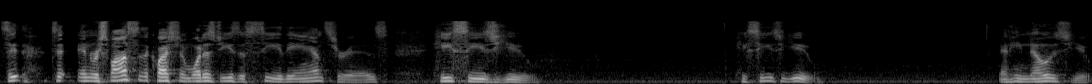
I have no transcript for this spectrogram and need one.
See, to, in response to the question, what does Jesus see? The answer is, He sees you. He sees you. And He knows you.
